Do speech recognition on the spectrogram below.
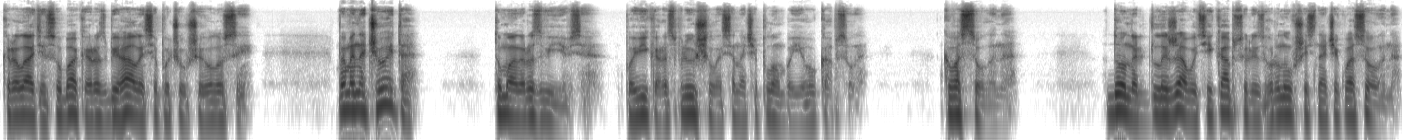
Крилаті собаки розбігалися, почувши голоси. Ви мене чуєте? Туман розвіявся. Повіка розплющилася, наче пломба його капсули. Квасолина. Дональд лежав у цій капсулі, згорнувшись, наче квасолина.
